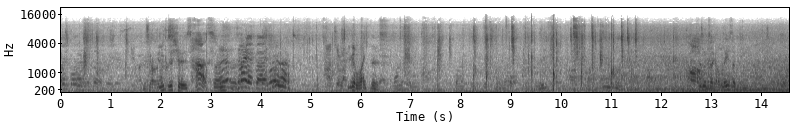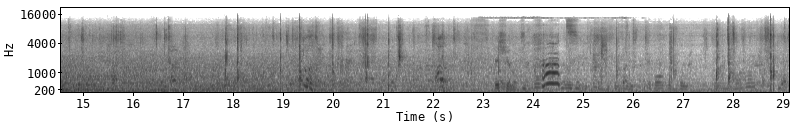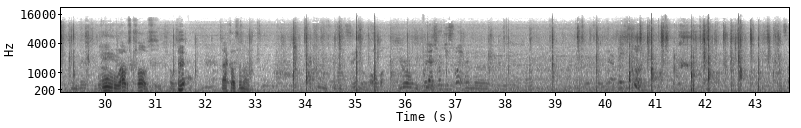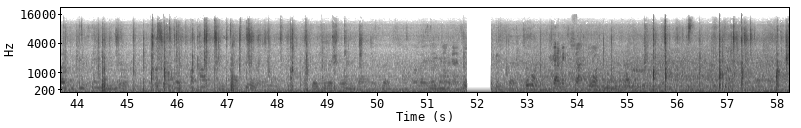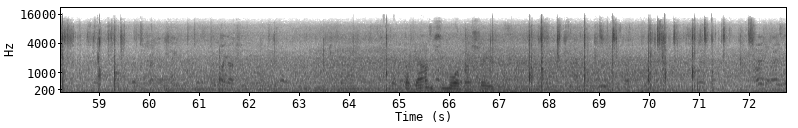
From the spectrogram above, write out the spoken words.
This how it looks? This shit is hot, son. Ah, You're gonna like this. She looks like a laser beam. This shit looks hot. Ooh, that was close. Not close enough. Actually, because it's single. You're over here. But that's rookie swing. And uh, it's like if you're standing in the middle. It's like hot, hot, and it's back here. So it's already coming back like this. So you're gonna have to You gotta make the shot. Two one. Down, you see more of the shade.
